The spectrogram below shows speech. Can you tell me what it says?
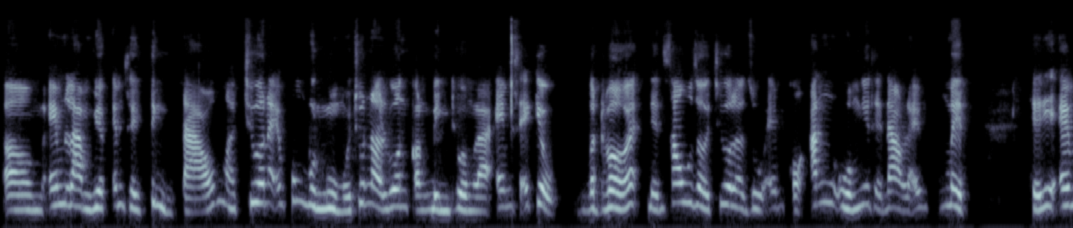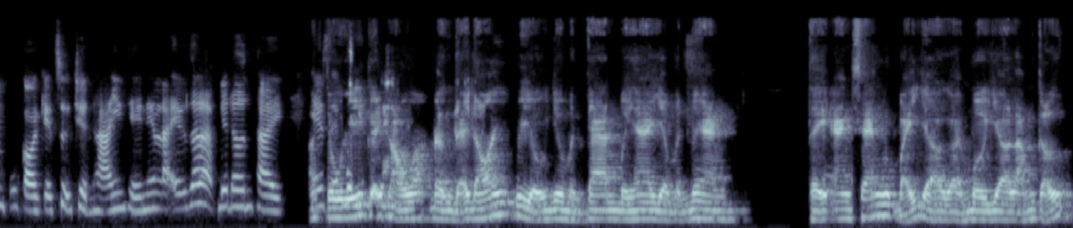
ờ, em làm việc em thấy tỉnh táo mà trưa nay em không buồn ngủ một chút nào luôn còn bình thường là em sẽ kiểu vật vờ ấy đến sau giờ trưa là dù em có ăn uống như thế nào là em cũng mệt. Thế thì em cũng có cái sự chuyển hóa như thế nên là em rất là biết ơn thầy. À, em sẽ chú ý cái câu á, đừng để đói. Ví dụ như mình can 12 giờ mình mới ăn thì ăn sáng lúc 7 giờ rồi 10 giờ làm cử.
